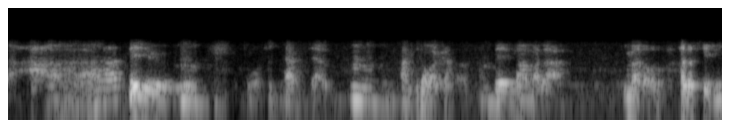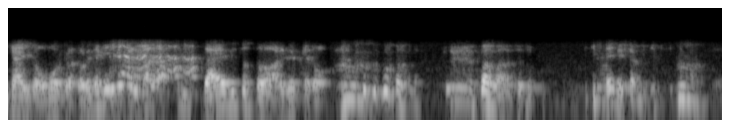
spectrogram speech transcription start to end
あーっていううん。気持ちになっちゃううん。感じの終わり方だったんで、まあまだ、今の話で見たいと思う人がどれだけいるかが、だいぶちょっとあれですけど、まあまあ、ちょっと、見てみたいという人は見てみて。くださって。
